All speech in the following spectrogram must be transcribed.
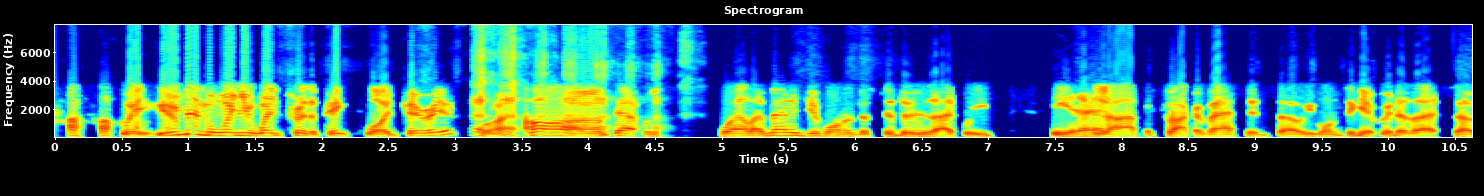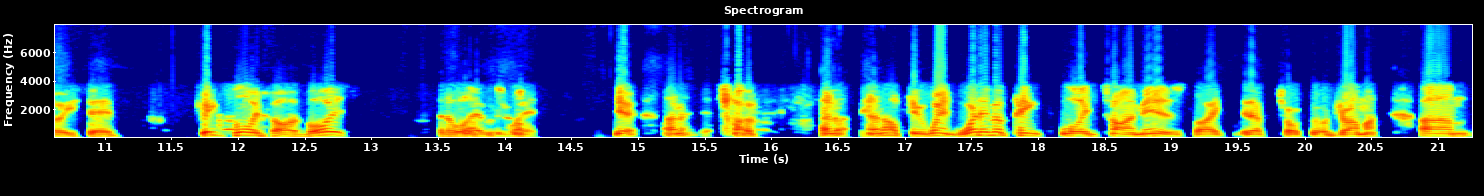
we, you remember when you went through the Pink Floyd period, right? Oh, Um, that was well. Our manager wanted us to do that. We he had had half a truck of acid, so he wanted to get rid of that. So he said, "Pink Floyd time, boys," and away we went. Yeah, and so and, and off you went. Whatever Pink Floyd time is, like you'd have to talk to a drummer. Um,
